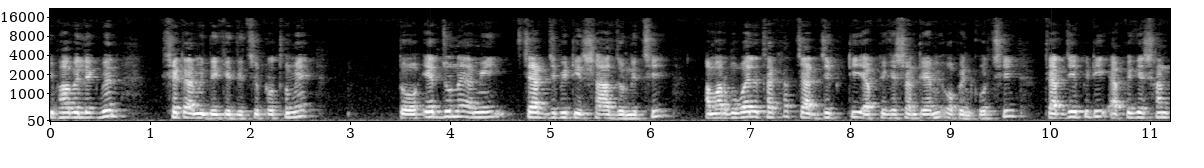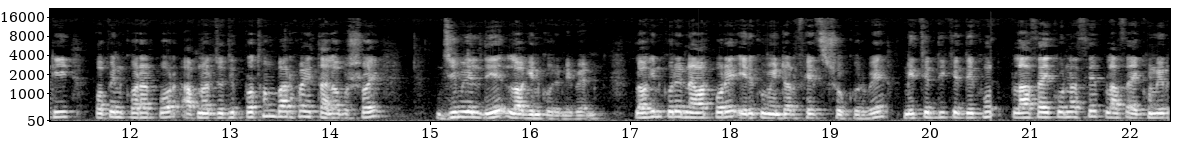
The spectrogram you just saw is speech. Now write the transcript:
কীভাবে লিখবেন সেটা আমি দেখিয়ে দিচ্ছি প্রথমে। তো এর জন্য আমি চ্যাট জিপিটির সাহায্য নিচ্ছি। আমার মোবাইলে থাকা চ্যাট জিপিটি অ্যাপ্লিকেশনটি আমি ওপেন করছি। চ্যাট জিপিটি অ্যাপ্লিকেশনটি ওপেন করার পর আপনার যদি প্রথমবার হয় তাহলে অবশ্যই জিমেল দিয়ে লগ করে নেবেন। লগ করে নেওয়ার পরে এরকম ইন্টারফেস শো করবে। নিচের দিকে দেখুন, প্লাস আইকন আছে। প্লাস আইকনের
